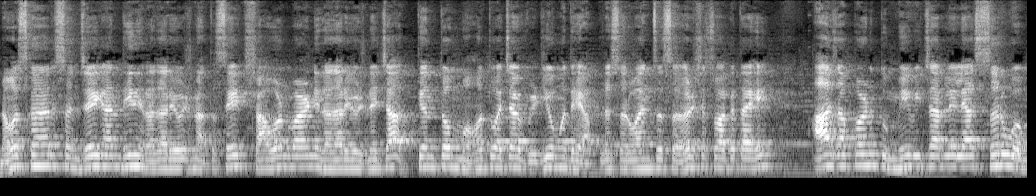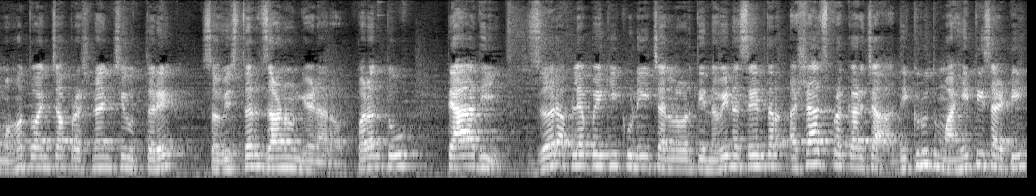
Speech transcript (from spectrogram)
नमस्कार संजय गांधी निराधार योजना तसेच श्रावणबाळ निराधार योजनेच्या अत्यंत महत्त्वाच्या व्हिडिओमध्ये आपलं सर्वांचं सहर्ष स्वागत आहे. आज आपण तुम्ही विचारलेल्या सर्व महत्त्वाच्या प्रश्नांची उत्तरे सविस्तर जाणून घेणार आहोत. परंतु त्याआधी जर आपल्यापैकी कुणी चॅनलवरती नवीन असेल तर अशाच प्रकारच्या अधिकृत माहितीसाठी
